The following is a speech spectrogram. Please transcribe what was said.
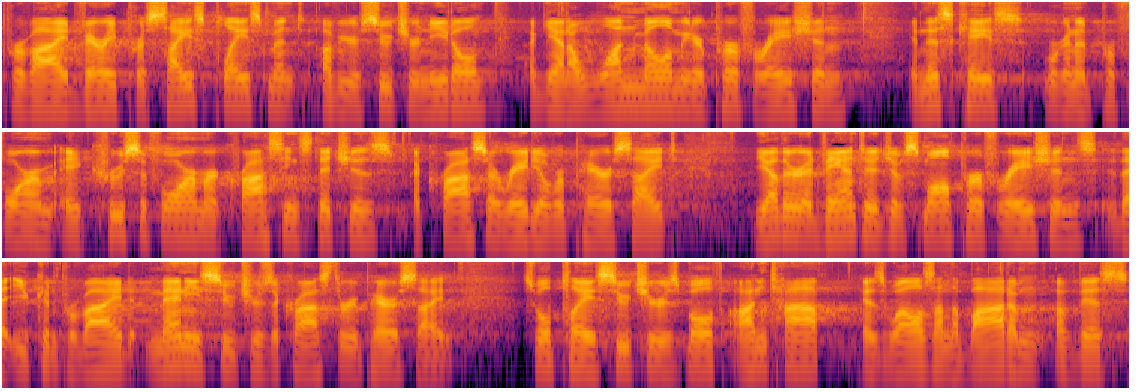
provide very precise placement of your suture needle. Again, a one millimeter perforation. In this case, we're going to perform a cruciform or crossing stitches across our radial repair site. The other advantage of small perforations is that you can provide many sutures across the repair site. So we'll place sutures both on top as well as on the bottom of this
